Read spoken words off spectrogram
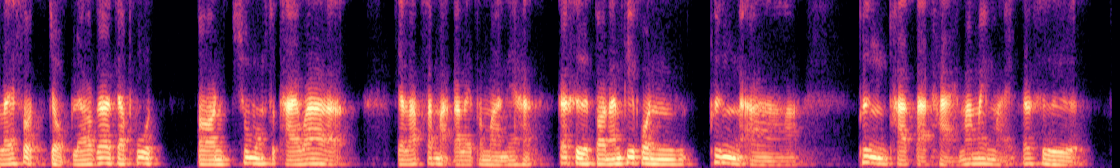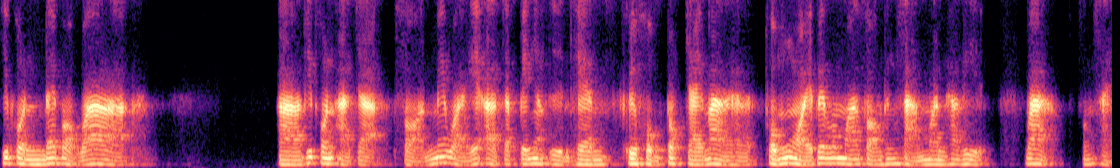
ไลฟ์สดจบแล้วก็จะพูดตอนชั่วโมงสุดท้ายว่าจะรับสมัครอะไรประมาณเนี้ยฮะก็คือตอนนั้นพี่พลเพิ่งอ่า เพิ่งผ่าตัดหายมาใหม่ๆก็คือพี่พลได้บอกว่า อ่าพี่พลอาจจะสอนไม่ไหว อาจจะเป็นอย่างอื่นแทน คือผมตกใจมากครับผมหงอยไปประมาณสองถึงสามวันครับพี่ว่าสงสัย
